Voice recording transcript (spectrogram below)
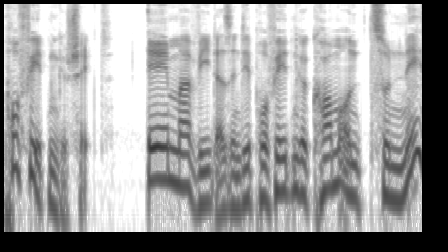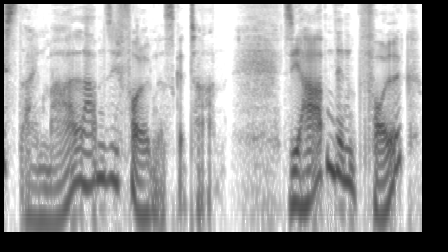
Propheten geschickt. Immer wieder sind die Propheten gekommen und zunächst einmal haben sie Folgendes getan. Sie haben dem Volk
